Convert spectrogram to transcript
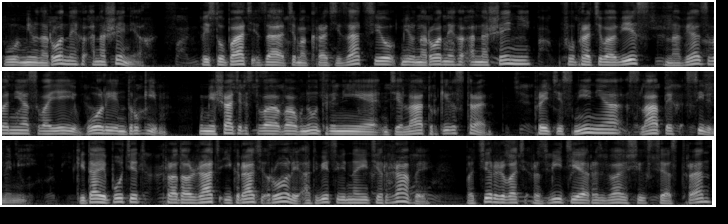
в международных отношениях, выступать за демократизацию международных отношений в противовес навязывания своей воли другим, вмешательства во внутренние дела других стран, притеснения слабых сильными. Китай будет продолжать играть роль ответственной державы, поддерживать развитие развивающихся стран,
